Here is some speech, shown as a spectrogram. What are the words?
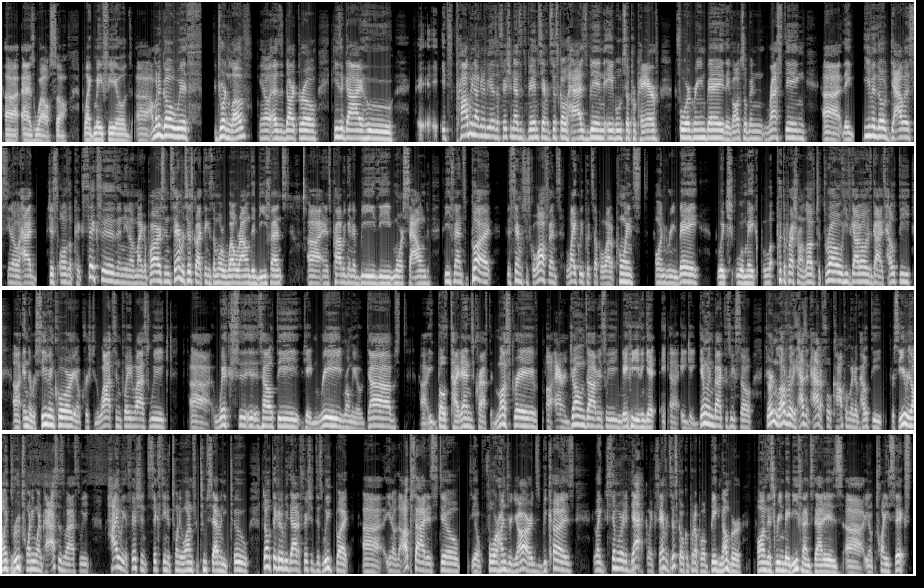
uh, as well. So like Mayfield, uh, I'm gonna go with Jordan Love. You know, as a dart throw, he's a guy who it's probably not going to be as efficient as it's been. San Francisco has been able to prepare for Green Bay. They've also been resting. Uh, they even though Dallas, you know, had just all the pick sixes and you know Micah Parsons, San Francisco, I think is a more well-rounded defense, uh, and it's probably going to be the more sound defense. But the San Francisco offense likely puts up a lot of points on Green Bay which will make put the pressure on Love to throw. He's got all his guys healthy uh, in the receiving corps. You know, Christian Watson played last week. Uh, Wicks is healthy. Jayden Reed, Romeo Doubs, uh, both tight ends, Kraft and Musgrave. Uh, Aaron Jones, obviously, maybe even get uh, AJ Dillon back this week. So Jordan Love really hasn't had a full complement of healthy receivers. Only threw 21 passes last week. Highly efficient, 16 to 21 for 272. Don't think it'll be that efficient this week, but uh, you know, the upside is still, you know, 400 yards because, like, similar to Dak, like San Francisco could put up a big number on this Green Bay defense that is, uh, you know, 26th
